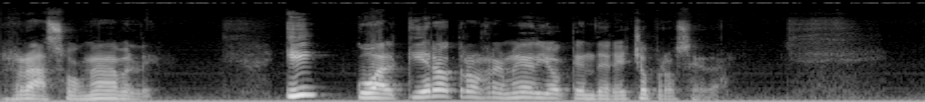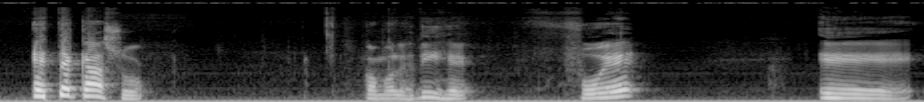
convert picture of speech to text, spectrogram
razonable. Y cualquier otro remedio que en derecho proceda. Este caso, como les dije, fue eh,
